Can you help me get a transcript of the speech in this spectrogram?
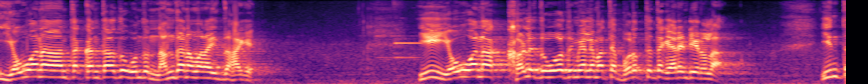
ಯೌವನ ಅಂತಕ್ಕಂಥದ್ದು ಒಂದು ನಂದನವನ ಇದ್ದ ಹಾಗೆ. ಈ ಯೌವನ ಕಳೆದು ಹೋದ ಮೇಲೆ ಮತ್ತೆ ಬರುತ್ತೆ ಅಂತ ಗ್ಯಾರಂಟಿ ಇರಲ್ಲ. ಇಂಥ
